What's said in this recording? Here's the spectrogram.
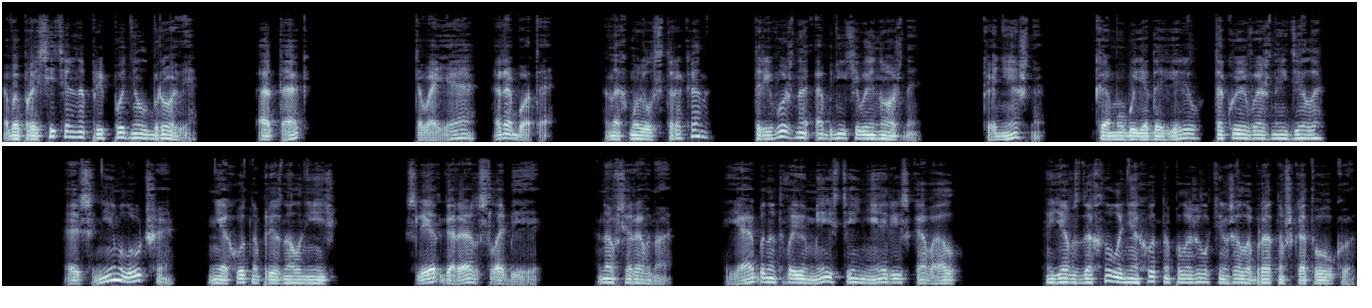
вопросительно приподнял брови. А так? Твоя работа. Нахмурился таракан, тревожно обнюхивая ножны. Конечно, кому бы я доверил такое важное дело? С ним лучше, неохотно признал Нич. След гораздо слабее. Но все равно, я бы на твоем месте не рисковал. Я вздохнул и неохотно положил кинжал обратно в шкатулку.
